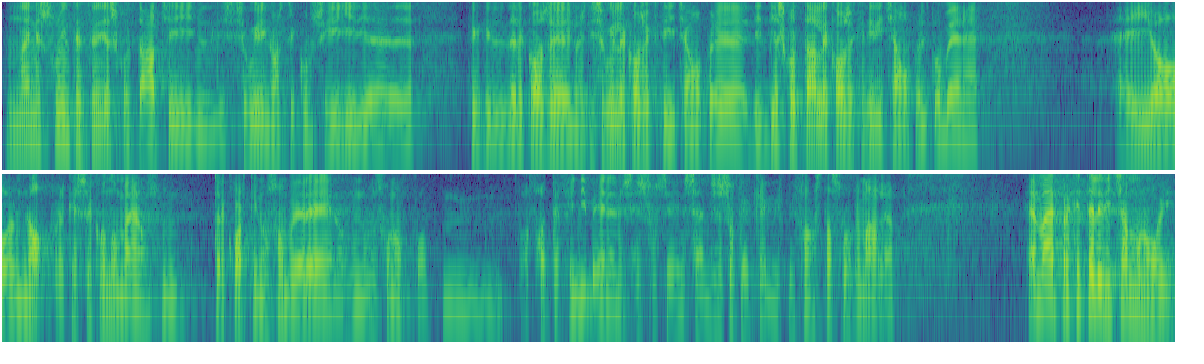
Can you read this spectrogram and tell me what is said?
non hai nessuna intenzione di ascoltarci, di seguire i nostri consigli, di, eh, cose, di seguire le cose che ti diciamo, per, di, di, ascoltare le cose che ti diciamo per il tuo bene. E io no, perché secondo me non, tre quarti non sono vere e non, non sono mh, fatte a fin di bene, nel senso, se, nel senso che, che, mi, mi fanno sta solo che male. Eh, ma è perché te le diciamo noi?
